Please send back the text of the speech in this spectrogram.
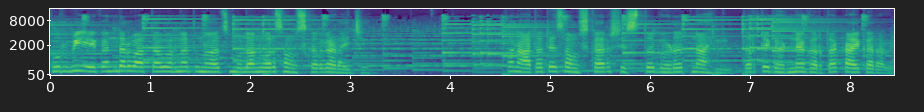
पूर्वी एकंदर वातावरणातूनच मुलांवर संस्कार घडायचे. पण आता ते संस्कार शिस्त घडत नाही तर ते घडण्याकरता काय करावे?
